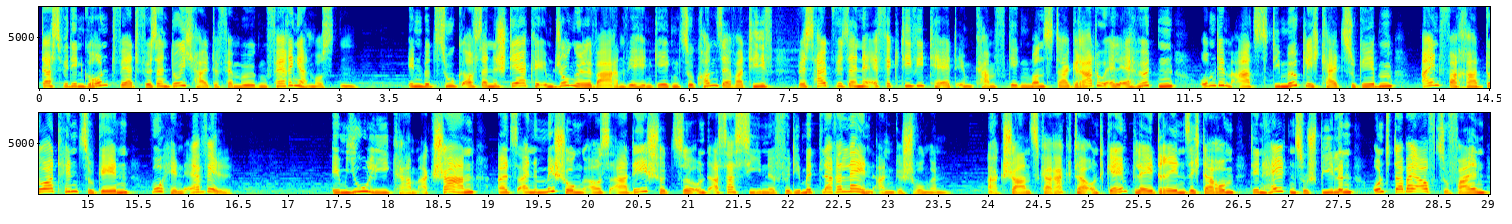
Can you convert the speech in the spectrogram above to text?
dass wir den Grundwert für sein Durchhaltevermögen verringern mussten. In Bezug auf seine Stärke im Dschungel waren wir hingegen zu konservativ, weshalb wir seine Effektivität im Kampf gegen Monster graduell erhöhten, um dem Arzt die Möglichkeit zu geben, einfacher dorthin zu gehen, wohin er will. Im Juli kam Akshan als eine Mischung aus AD-Schütze und Assassine für die mittlere Lane angeschwungen. Akshans Charakter und Gameplay drehen sich darum, den Helden zu spielen und dabei aufzufallen,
